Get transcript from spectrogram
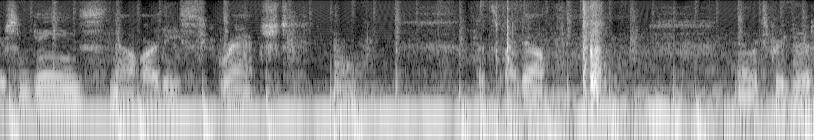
Here's some games. Now, are they scratched? Let's find out. That looks pretty good.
